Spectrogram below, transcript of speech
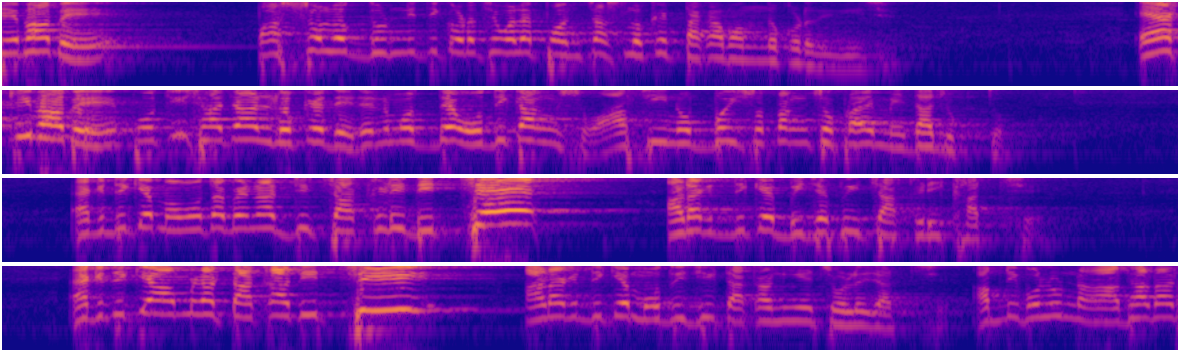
যেভাবে পাঁচশো লোক দুর্নীতি করেছে বলে পঞ্চাশ লোকের টাকা বন্ধ করে দিয়েছে। একইভাবে পঁচিশ হাজার লোকেদের এর মধ্যে অধিকাংশ, আশি নব্বই শতাংশ প্রায় মেধাযুক্ত। একদিকে মমতা ব্যানার্জি চাকরি দিচ্ছে, আর একদিকে বিজেপি চাকরি খাচ্ছে। একদিকে আমরা টাকা দিচ্ছি, আর একদিকে মোদিজি টাকা নিয়ে চলে যাচ্ছে। আপনি বলুন না, আধার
